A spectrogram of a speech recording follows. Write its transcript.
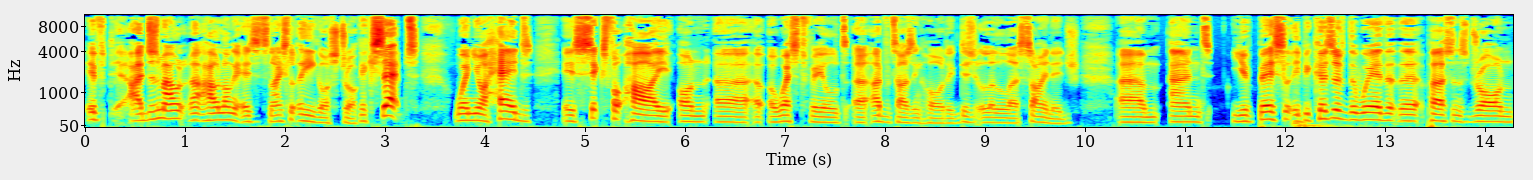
if it doesn't matter how long it is, it's a nice little ego stroke. Except when your head is six foot high on uh, a Westfield uh, advertising hoarding, digital little uh, signage, um, and you've basically because of the way that the person's drawn,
